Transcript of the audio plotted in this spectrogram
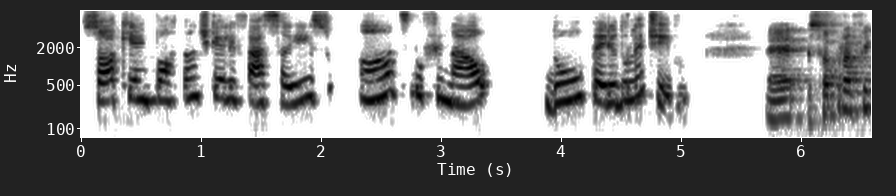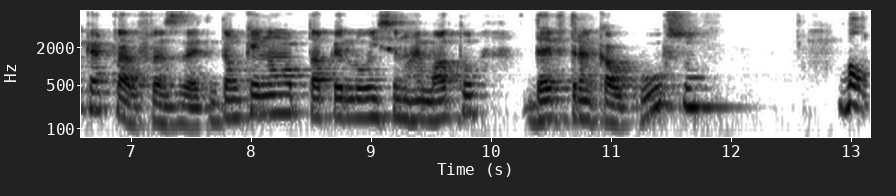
só que é importante que ele faça isso antes do final do período letivo. É, só para ficar claro, Francisete, então quem não optar pelo ensino remoto deve trancar o curso? Bom,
